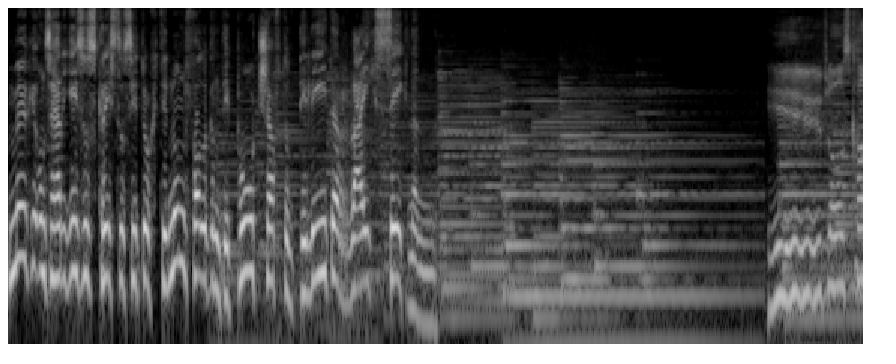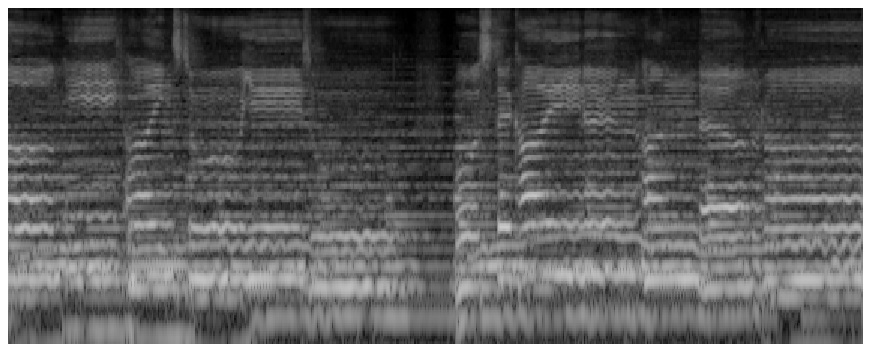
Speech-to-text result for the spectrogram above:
Möge unser Herr Jesus Christus Sie durch die nun folgende Botschaft und die Lieder reich segnen. Hilflos kam ich einst zu Jesu, wusste keinen andern Rat.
